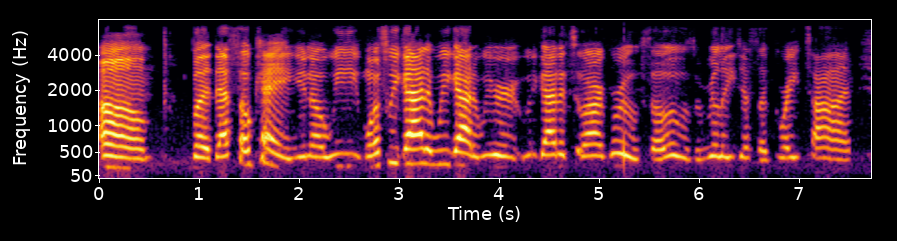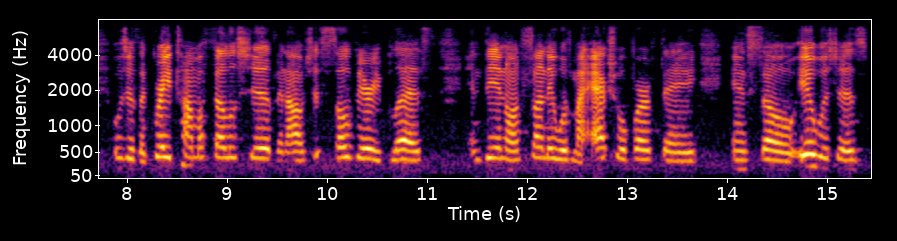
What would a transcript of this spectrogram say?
Um, but that's okay. You know, we once we got it, we got it. We were we got it to our groove. So it was really just a great time. It was just a great time of fellowship, and I was just so very blessed. And then on Sunday was my actual birthday, and so it was just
